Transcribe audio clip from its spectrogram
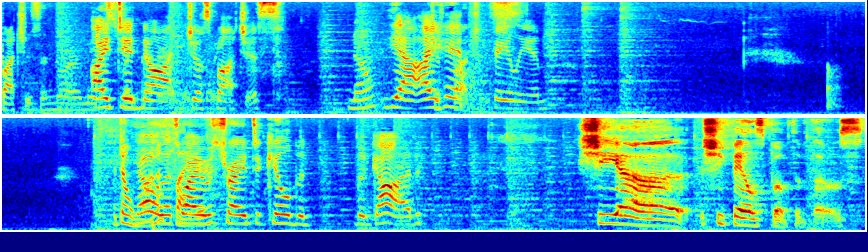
Botchus and Nora. Made I did not, just away. botches. No, Yeah, I Just hit botches. Phalion. I don't No, want that's fight why I was trying to kill the the god. She, uh, she fails both of those.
